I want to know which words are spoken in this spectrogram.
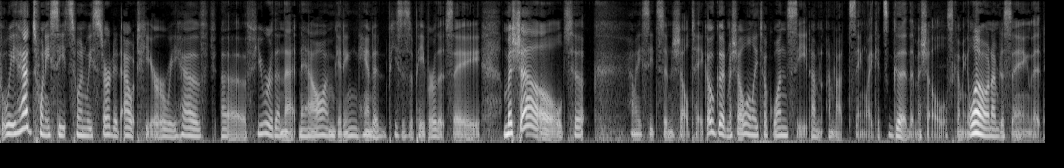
we had 20 seats when we started out here. We have uh, fewer than that now. I'm getting handed pieces of paper that say Michelle took. How many seats did Michelle take? Oh, good. Michelle only took one seat. I'm I'm not saying like it's good that Michelle's coming alone. I'm just saying that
